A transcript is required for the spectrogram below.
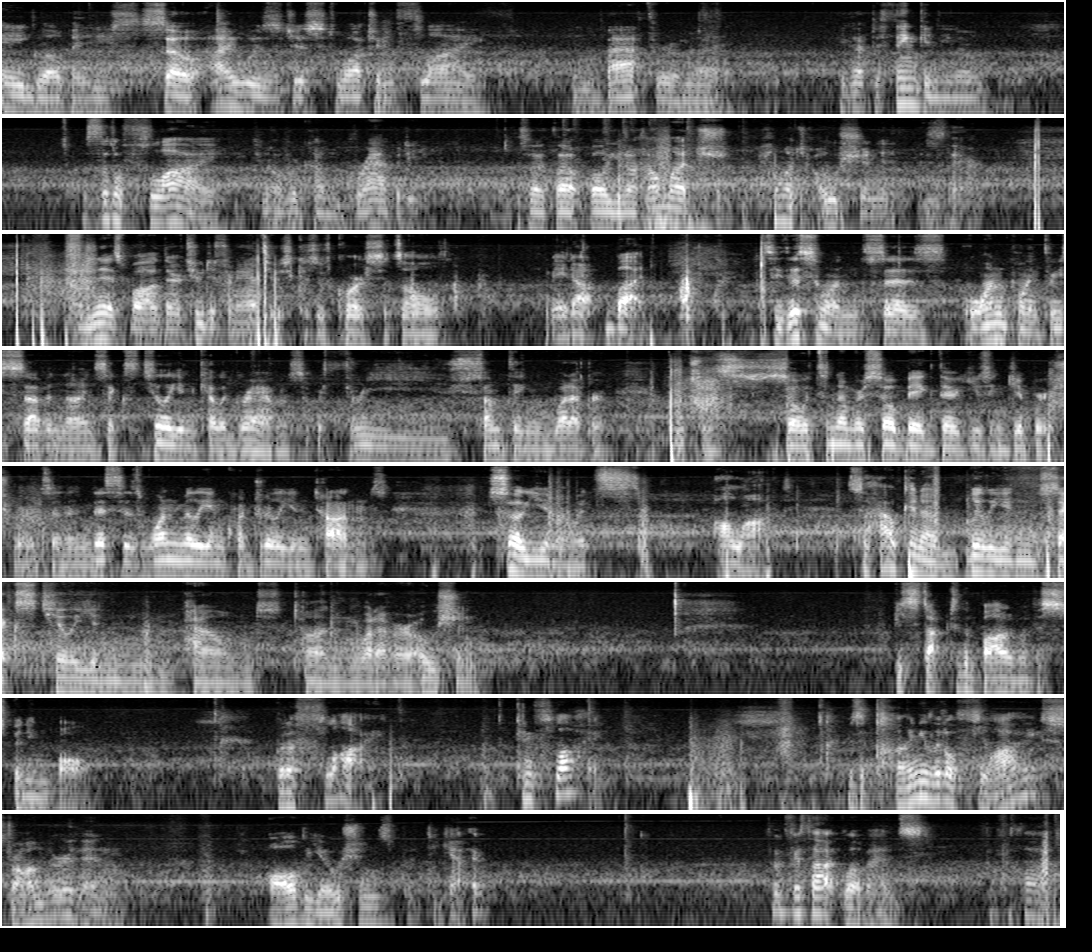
Hey Globeheads. So I was just watching a Fly in the bathroom and I, I got to thinking, you know, this little fly can overcome gravity. So I thought, well, you know, how much how much ocean is there? And this, well, there are two different answers because of course it's all made up. But see, this one says 1.3796 trillion kilograms or three something whatever, which is so it's a number so big they're using gibberish words. And then this is 1 million quadrillion tons. So, you know, it's a lot. So how can a billion sextillion pound ton whatever ocean be stuck to the bottom of a spinning ball? But a fly can fly. Is a tiny little fly stronger than all the oceans put together? Food for thought, Globeheads. Food for thought.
